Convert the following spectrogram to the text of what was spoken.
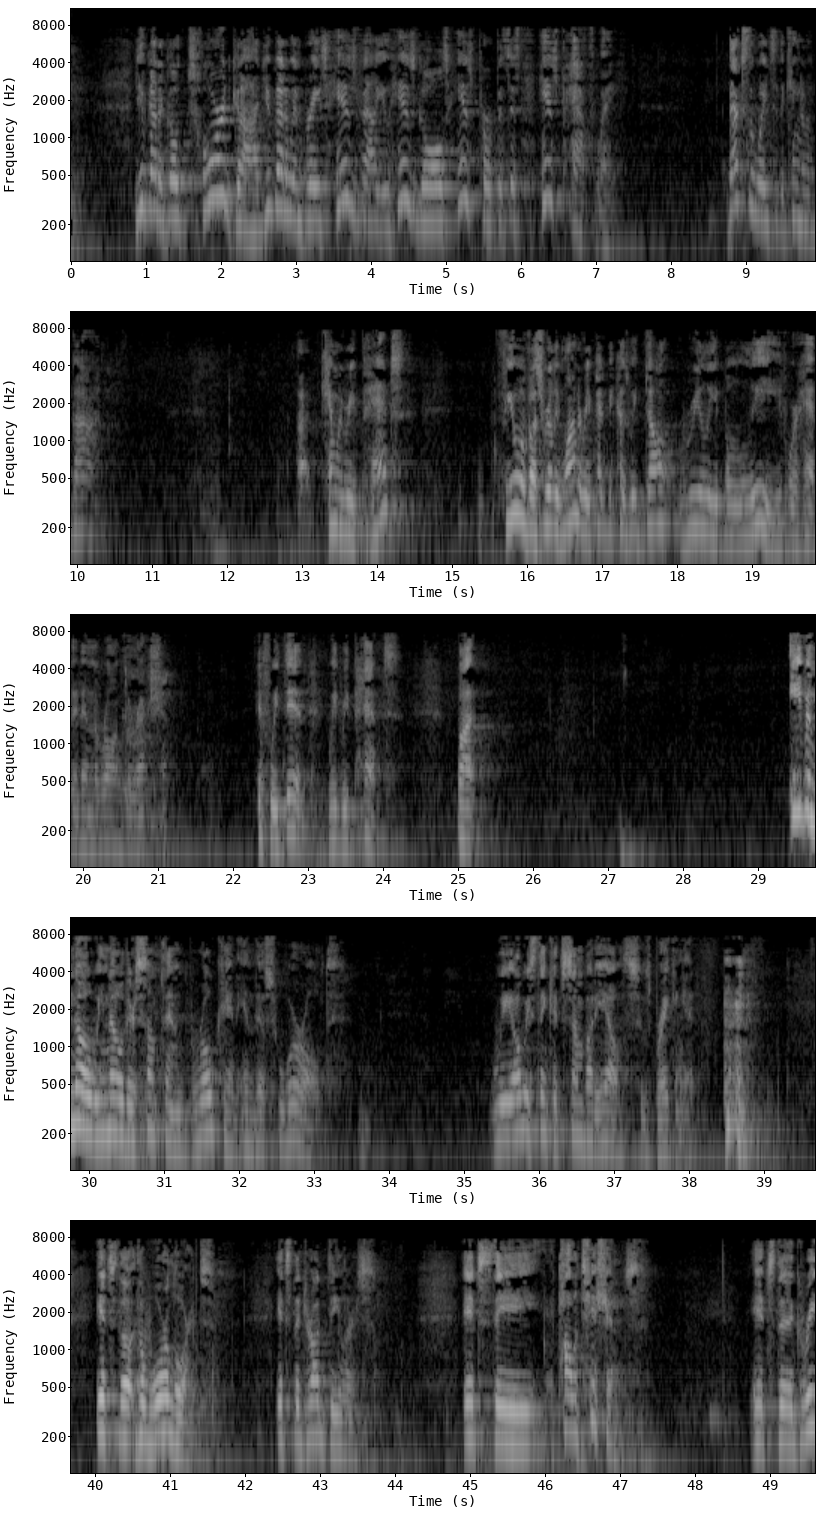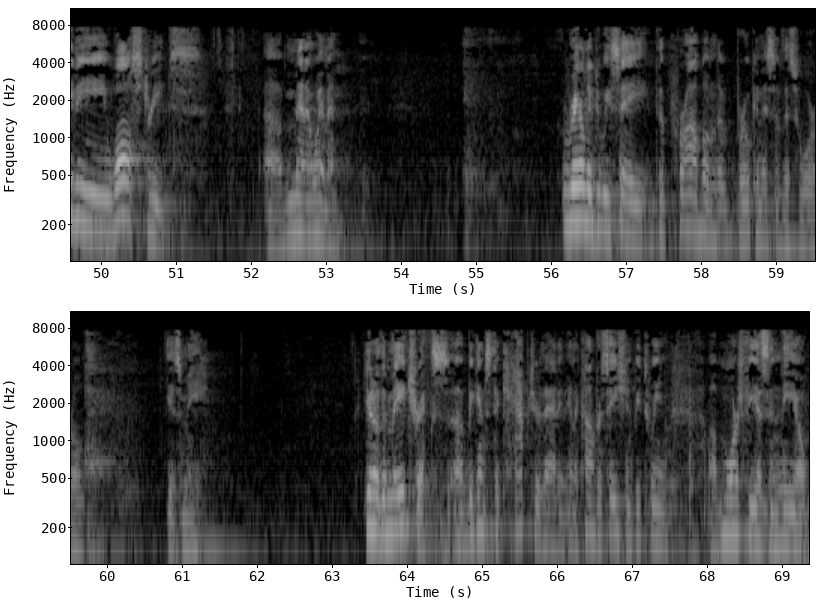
You've got to go toward God. You've got to embrace His value, His goals, His purposes, His pathway. That's the way to the kingdom of God. Uh, can we repent? Few of us really want to repent because we don't really believe we're headed in the wrong direction. If we did, we'd repent. But even though we know there's something broken in this world, we always think it's somebody else who's breaking it. it's the, the warlords. It's the drug dealers. It's the politicians. It's the greedy Wall Street uh, men and women. Rarely do we say the problem, the brokenness of this world is me. You know, the Matrix uh, begins to capture that in, in a conversation between uh, Morpheus and Neo.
